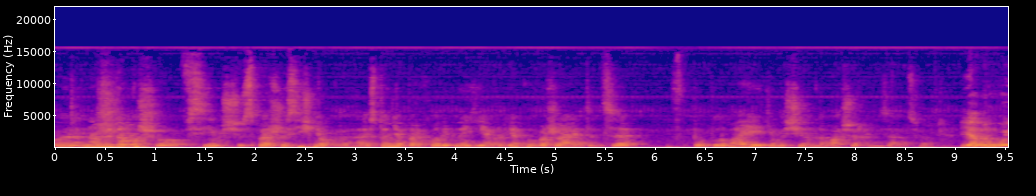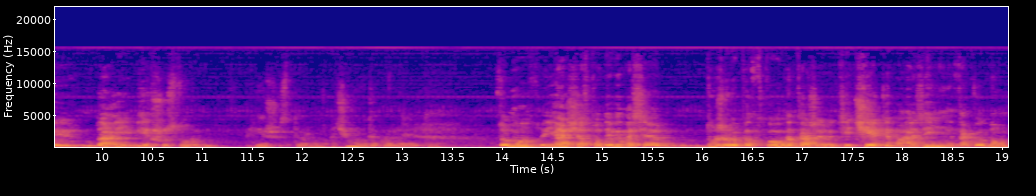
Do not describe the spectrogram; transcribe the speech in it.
Е, Нам відомо, що всім, що з 1 січня е, Естонія переходить на євро. Як ви вважаєте, це впливає якимось чином на вашу організацію? Я думаю, да, і в гіршу сторону. В гіршу сторону? А чому ви так вважаєте? Тому я зараз подивилася дуже випадково, навіть ті чеки в магазині, так в одному,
